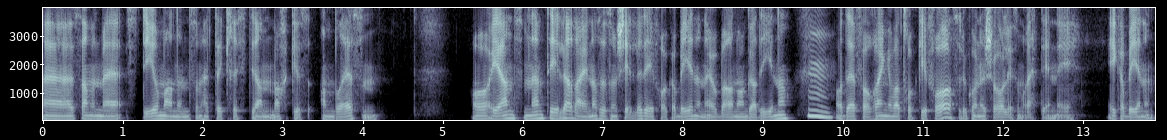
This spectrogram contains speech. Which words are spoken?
eh, sammen med styrmannen som heter Christian Markus Andresen. Og igjen, som nevnt tidligere, det eneste som skiller de fra kabinen, er jo bare noen gardiner. Og det forhenget var trukket ifra, så du kunne se liksom rett inn i, i kabinen.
